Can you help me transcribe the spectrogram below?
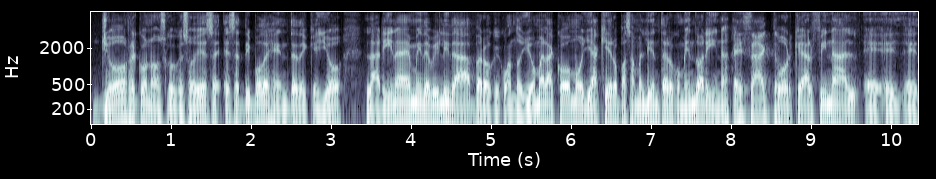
yo reconozco que soy ese, ese tipo de gente de que yo, la harina es mi debilidad, pero que cuando yo me la como ya quiero pasarme el día entero comiendo harina. Exacto. Porque al final eh, eh, eh,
